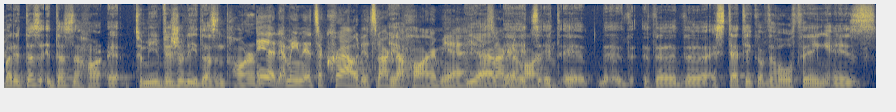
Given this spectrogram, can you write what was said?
But it, does, it doesn't harm, uh, to me, visually, it doesn't harm. Yeah, I mean, it's a crowd. It's not going to harm. Yeah, yeah. it's not going to harm. It, it, the the aesthetic of the whole thing is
